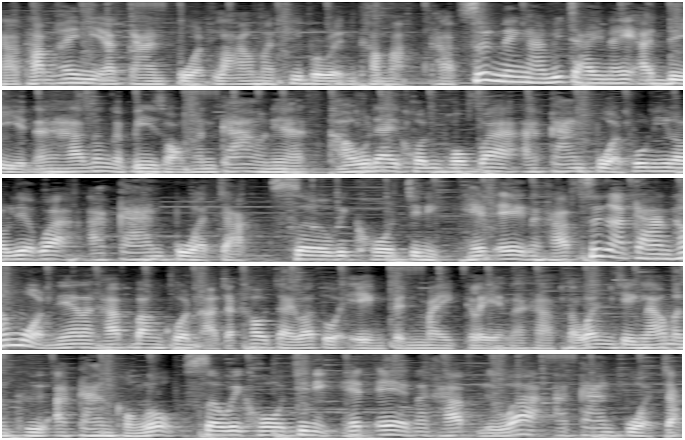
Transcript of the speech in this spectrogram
ครับทำให้มีอาการปวดร้าวมาที่บริเวณขมับครับ ซึ่งในงานวิจัยในอดีตนะครับตั้งแต่ปี 2009 เนี่ยเขาได้ค้นพบว่าอาการปวดพวกนี้เราเรียกว่าอาการปวดจาก cervicogenic headache นะครับ ซึ่งอาการทั้งหมดเนี่ยนะครับบางคนอาจจะเข้าใจว่าตัวเองเป็นไมเกรนนะครับ แต่ว่าจริงๆแล้วมันคืออาการของโรค cervicogenic headache นะครับ หรือว่าอาการปวดจาก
